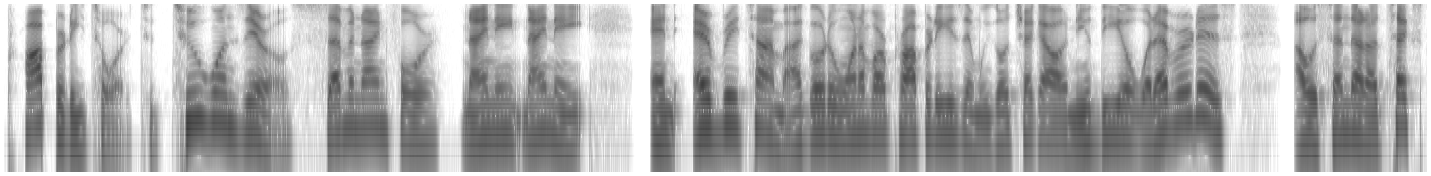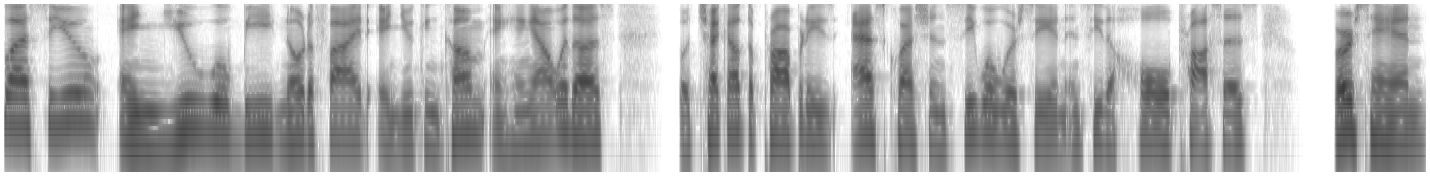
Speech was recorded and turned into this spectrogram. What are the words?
property tour to 210 794 9898 and every time I go to one of our properties and we go check out a new deal, whatever it is, I will send out a text blast to you and you will be notified and you can come and hang out with us. Go check out the properties, ask questions, see what we're seeing, and see the whole process firsthand,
